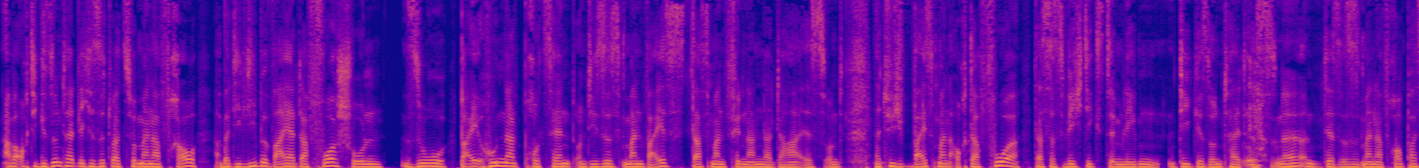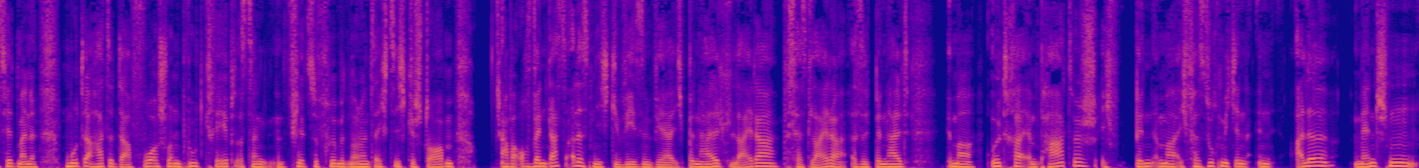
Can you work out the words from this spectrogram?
aber auch die gesundheitliche Situation meiner Frau, aber die Liebe war ja davor schon so bei 100 Prozent und dieses, man weiß, dass man füreinander da ist und natürlich weiß man auch davor, dass das Wichtigste im Leben die Gesundheit ist, ne? Und das ist meiner Frau passiert. Meine Mutter hatte davor schon Blutkrebs, ist dann viel zu früh mit 69 gestorben. Aber auch wenn das alles nicht gewesen wäre, ich bin halt leider, was heißt leider, also ich bin halt immer ultra empathisch. Ich bin immer, ich versuche mich in, in alle Menschen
